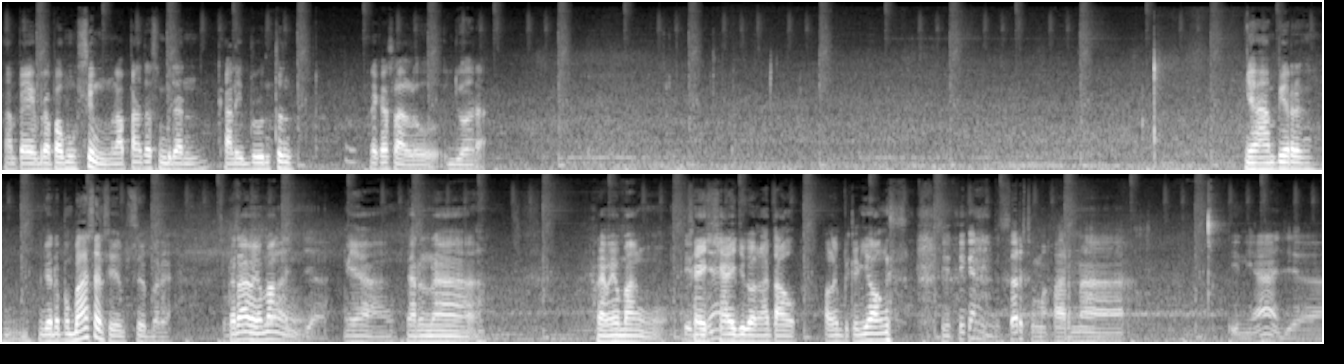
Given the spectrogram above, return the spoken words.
Sampai berapa musim, 8 atau 9 kali beruntun mereka selalu juara. Ya hampir nggak ada pembahasan sih sebenarnya. Karena memang aja. ya karena karena memang saya, Timnya- saya juga nggak tahu Olympique Lyon City kan besar cuma karena ini aja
